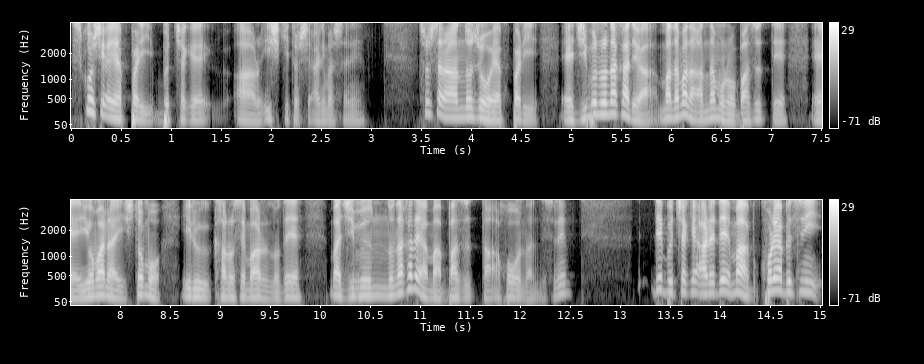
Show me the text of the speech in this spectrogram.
少しはやっぱりぶっちゃけあの意識としてありましたね。そしたら案の定やっぱり、えー、自分の中ではまだまだあんなものをバズって、えー、読まない人もいる可能性もあるので、まあ、自分の中ではまバズった方なんですね。で、ぶっちゃけあれで、まあ、これは別に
